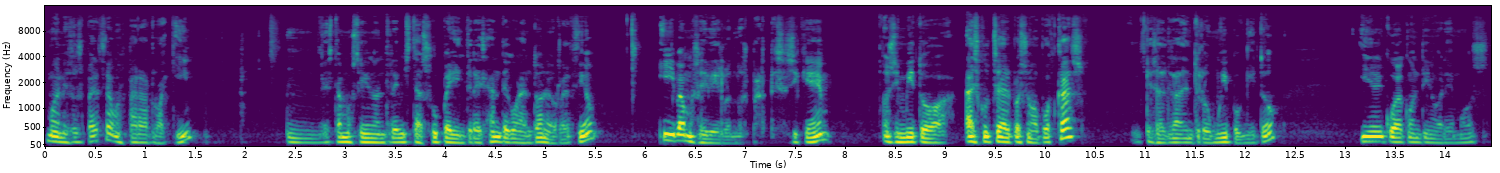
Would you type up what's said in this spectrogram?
Bueno, si os parece, vamos a pararlo aquí. Mm, estamos teniendo una entrevista súper interesante con Antonio Recio y vamos a dividirlo en dos partes. Así que os invito a, a escuchar el próximo podcast, que saldrá dentro de muy poquito, y en el cual continuaremos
